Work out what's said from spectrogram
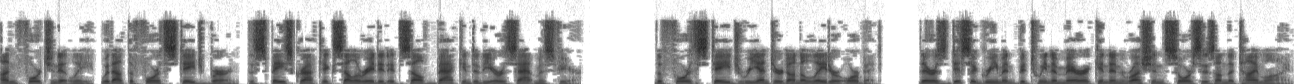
Unfortunately, without the fourth stage burn, the spacecraft accelerated itself back into the Earth's atmosphere. The fourth stage re-entered on a later orbit. There is disagreement between American and Russian sources on the timeline.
